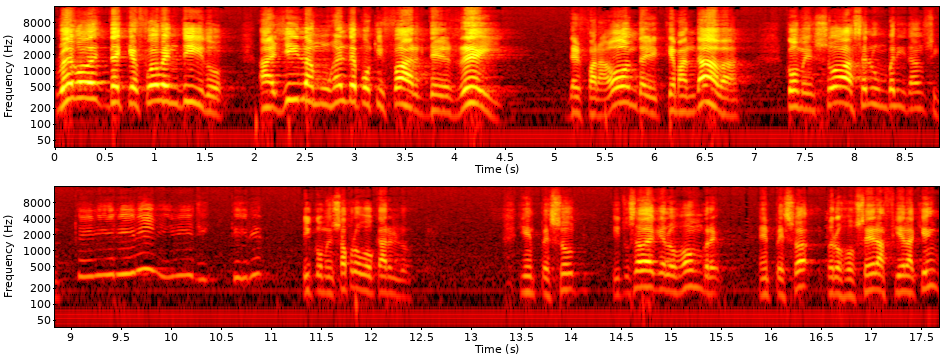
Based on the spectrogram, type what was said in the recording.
Luego de, que fue vendido, allí la mujer de Potifar, del rey, del faraón, del que mandaba, comenzó a hacer un belly dancing y comenzó a provocarlo. Y empezó, y tú sabes que los hombres empezó, pero José era fiel a quién?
